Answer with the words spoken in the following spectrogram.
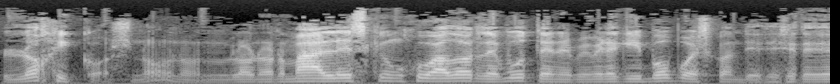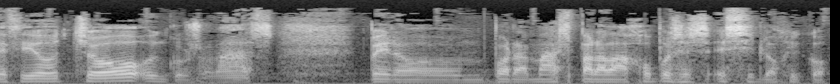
lógicos. ¿no? Lo normal es que un jugador debute en el primer equipo pues con 17 18 o incluso más. Pero por más para abajo, pues es, es ilógico.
